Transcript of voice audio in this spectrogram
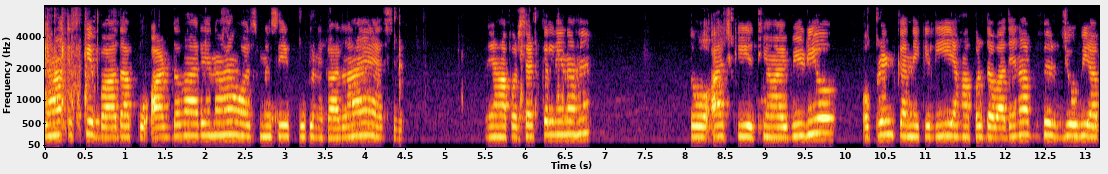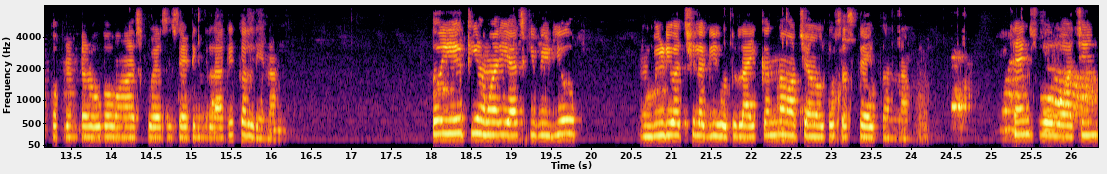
यहाँ इसके बाद आपको आठ दबा देना है और इसमें से एक फ़ोटो निकालना है, ऐसे। यहाँ पर सेट कर लेना है। तो आज की ये थी हमारी वीडियो और प्रिंट करने के लिए यहाँ पर दबा देना। फिर जो भी आपका प्रिंटर होगा, वहाँ इसको ऐसे सेटिंग मिला के कर लेना। तो ये थी हमारी आज की वीडियो। वीडियो अच्छी लगी हो तो लाइक करना और चैनल को सब्सक्राइब करना। थैंक्स फॉर वॉचिंग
